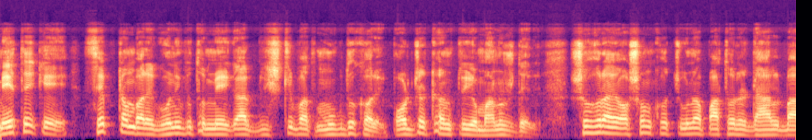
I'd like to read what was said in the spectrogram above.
মে থেকে সেপ্টেম্বরে ঘনীভূত মেঘ আর বৃষ্টিপাত মুগ্ধ করে পর্যটন প্রিয় মানুষদের। শহরায় অসংখ্য চুনা পাথরের ঢাল বা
